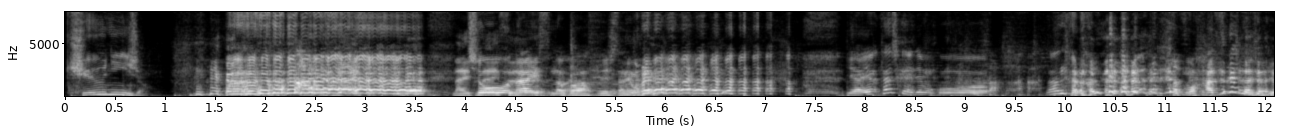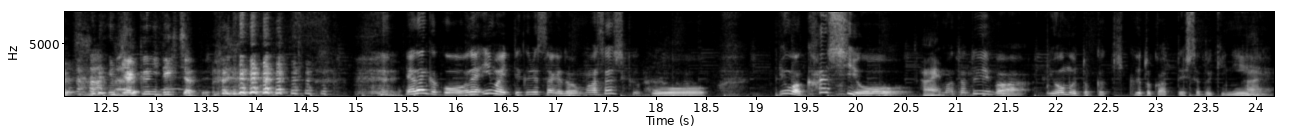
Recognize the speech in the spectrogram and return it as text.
急にいいじゃん。ナイス超ナイスなバースでしたね いやいや確かにでもこうなんだろう。もう恥ずかしくなっちゃって。逆にできちゃっていやなんかこうね今言ってくれてたけどまさしくこう要は歌詞を、はい。まあ、例えば読むとか聞くとかってした時に、はい。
